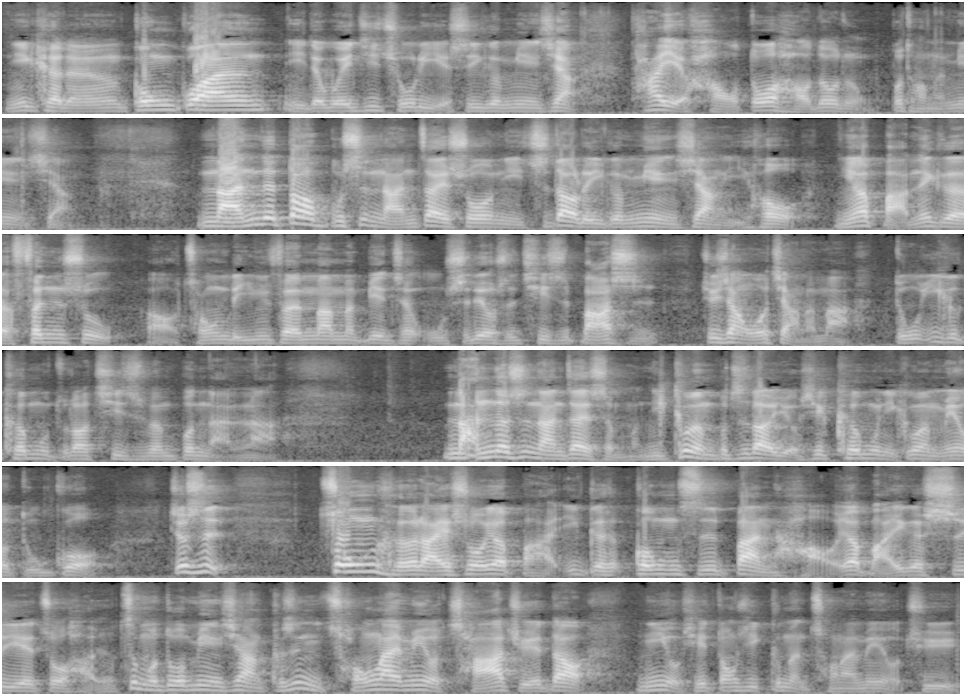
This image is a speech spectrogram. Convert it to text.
你可能公关、你的危机处理也是一个面向，它有好多好多种不同的面向。难的倒不是难在说，你知道了一个面相以后，你要把那个分数啊，从零分慢慢变成五十六十七十八十，就像我讲的嘛，读一个科目读到七十分不难啦。难的是难在什么？你根本不知道有些科目你根本没有读过。就是综合来说，要把一个公司办好，要把一个事业做好，有这么多面相，可是你从来没有察觉到，你有些东西根本从来没有去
